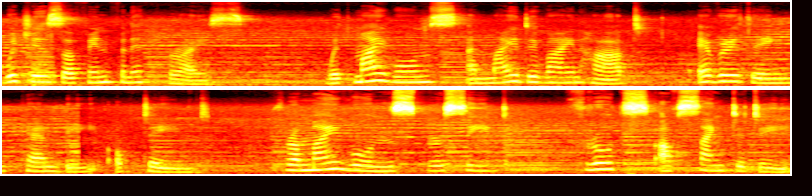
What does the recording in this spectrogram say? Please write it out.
which is of infinite price. With my wounds and my divine heart, everything can be obtained. From my wounds proceed fruits of sanctity.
